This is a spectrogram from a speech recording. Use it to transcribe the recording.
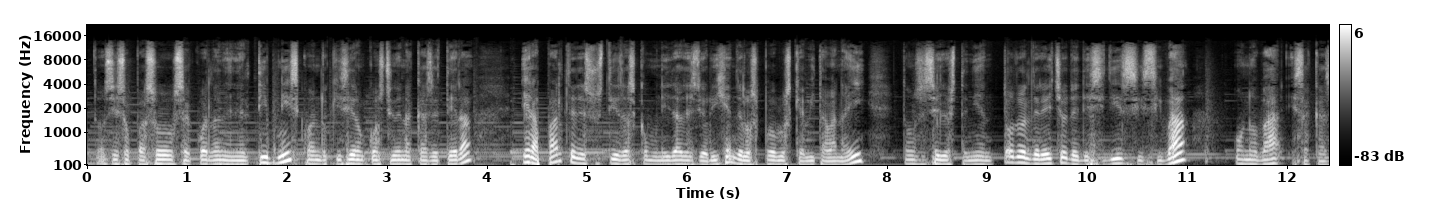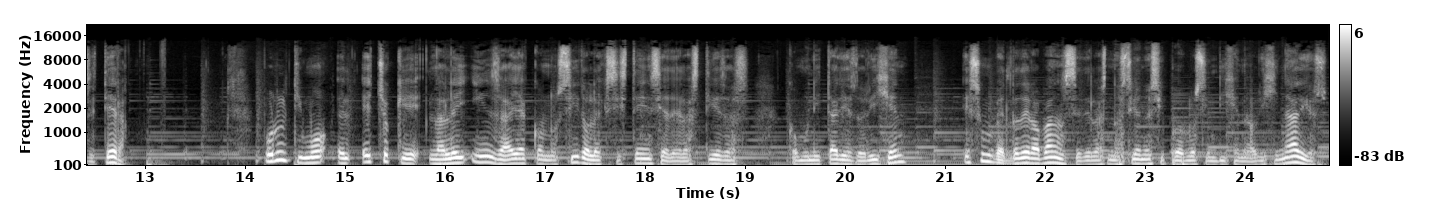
Entonces eso pasó, ¿se acuerdan? En el Tibnis, cuando quisieron construir una carretera, era parte de sus tierras comunidades de origen, de los pueblos que habitaban ahí. Entonces ellos tenían todo el derecho de decidir si, si va o no va esa carretera. Por último, el hecho que la ley INSA haya conocido la existencia de las tierras comunitarias de origen es un verdadero avance de las naciones y pueblos indígenas originarios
